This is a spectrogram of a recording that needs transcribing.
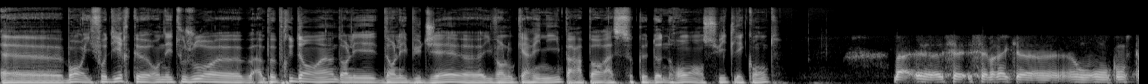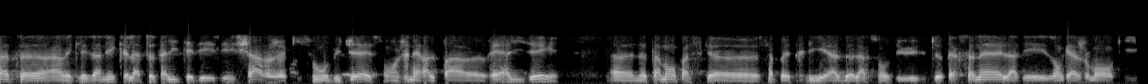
bon, il faut dire qu'on est toujours un peu prudent hein, dans, les, dans les budgets, Yvan Lucarini, par rapport à ce que donneront ensuite les comptes. Bah, euh, c'est vrai qu'on euh, on constate euh, avec les années que la totalité des, des, charges qui sont au budget sont en général pas réalisées, notamment parce que ça peut être lié à de l'absence de personnel, à des engagements qui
